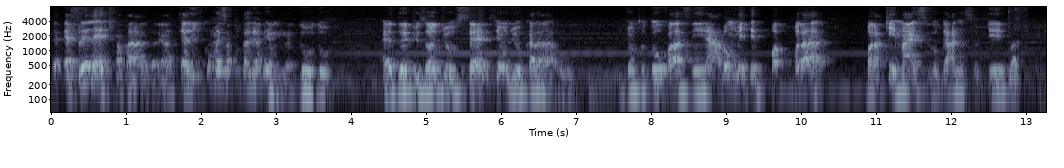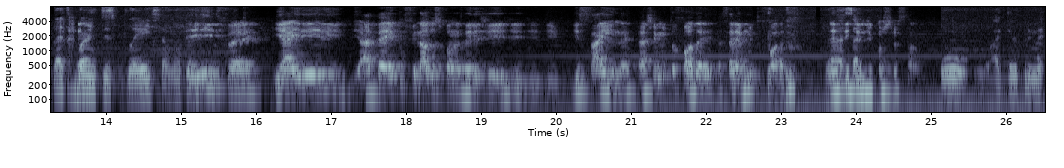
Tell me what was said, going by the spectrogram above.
é, é, frenético a parada, tá ligado? Que é ali que começa a putaria mesmo, né? Do, do, é, do episódio 7, onde o cara, o, o John Tutu fala assim, ah, vamos meter, bora, bora queimar esse lugar, não sei o quê. Bora Let's burn this place. Assim. Isso, assim. é. E aí ele até ir pro final dos planos dele de, de, de, de, sair, né? Eu achei muito foda. A série é muito foda é, nesse sentido de construção. O, aquele primeir,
